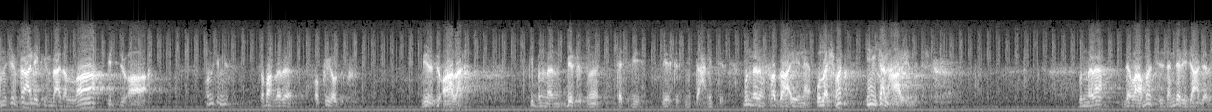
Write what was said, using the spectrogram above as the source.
Onun için fealeyküm ba'dallah bir dua. Onun için biz sabahları okuyorduk. Bir dualar. Ki bunların bir kısmı tesbih, bir kısmı tahmiddir. Bunların fazailine ulaşmak imkan haricindedir. Bunlara devamı sizden de rica ederim.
